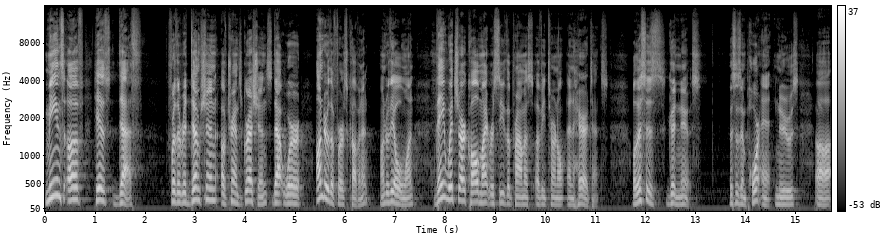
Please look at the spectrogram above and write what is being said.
means of his death, for the redemption of transgressions that were under the first covenant, under the old one, they which are called might receive the promise of eternal inheritance. Well, this is good news. This is important news, uh,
